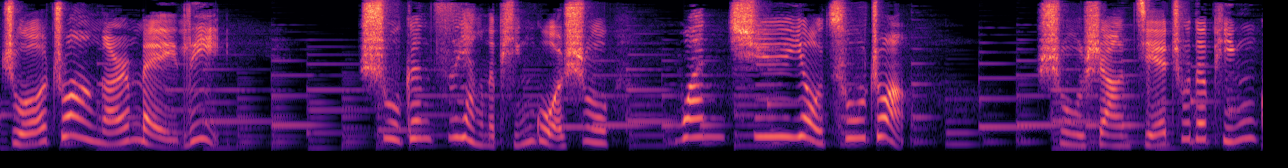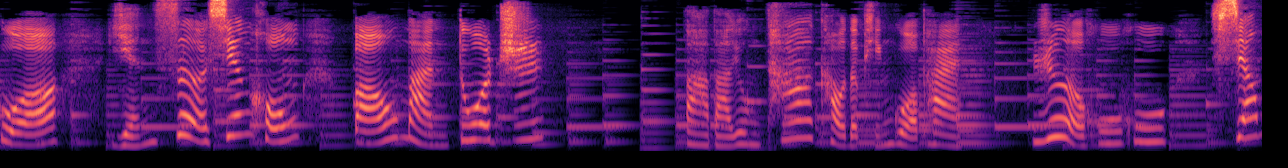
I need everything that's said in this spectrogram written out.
茁壮而美丽。树根滋养的苹果树弯曲又粗壮，树上结出的苹果颜色鲜红，饱满多汁。爸爸用它烤的苹果派，热乎乎，香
